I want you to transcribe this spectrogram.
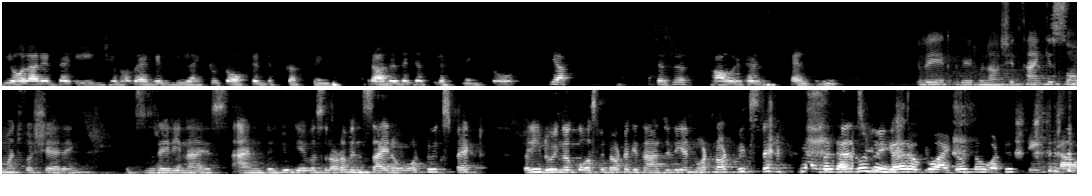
we all are at the age you know wherein we like to talk and discuss things rather than just listening. So yeah this is how it has helped me. Great great Meenakshi. thank you so much for sharing. It's really nice. And you gave us a lot of insight on what to expect when you're doing a course with Dr. Geetanjali and what not to expect. Yeah, but that was a year ago. I don't know what has changed now.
